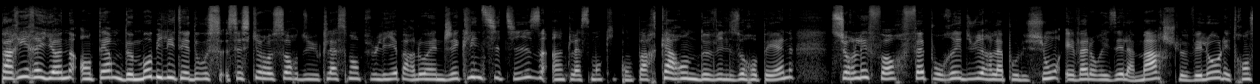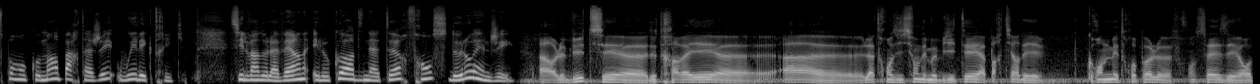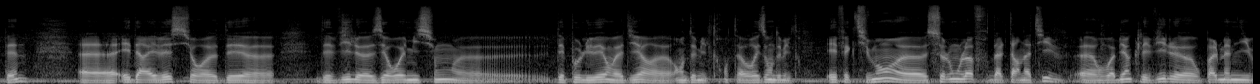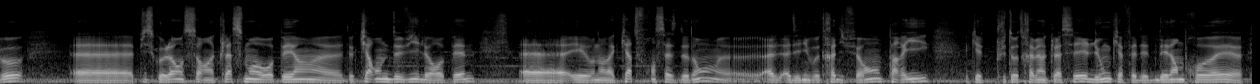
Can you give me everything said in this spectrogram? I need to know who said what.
Speaker 1: Paris rayonne en termes de mobilité douce. C'est ce qui ressort du classement publié par l'ONG Clean Cities, un classement qui compare 42 villes européennes sur l'effort fait pour réduire la pollution et valoriser la marche, le vélo, les transports en commun partagés ou électriques. Sylvain Delaverne est le coordinateur France de l'ONG.
Speaker 2: Alors le but, c'est euh, de travailler euh, à euh, la transition des mobilités à partir des grandes métropoles françaises et européennes et d'arriver sur des des villes zéro émission euh, dépolluées, on va dire, euh, en 2030, à horizon 2030. Et effectivement, euh, selon l'offre d'alternatives, on voit bien que les villes n'ont pas le même niveau. Puisque là on sort un classement européen de 42 villes européennes et on en a 4 françaises dedans à, des niveaux très différents. Paris qui est plutôt très bien classé, Lyon qui a fait d'énormes progrès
